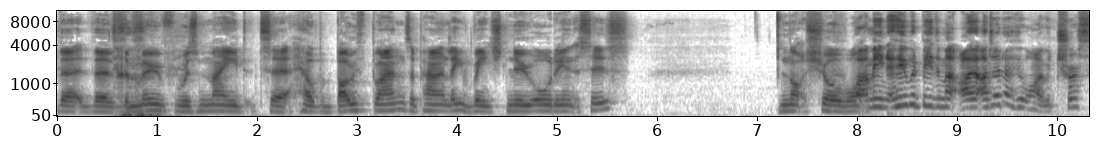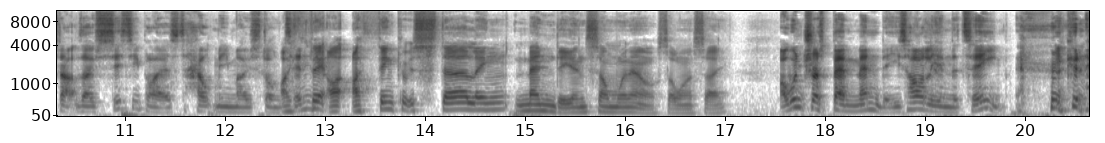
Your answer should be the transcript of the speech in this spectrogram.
The, the the move was made to help both brands apparently reach new audiences. Not sure what. Well, I mean, who would be the? Mo- I I don't know who I would trust out of those City players to help me most on I Tinder. think I, I think it was Sterling, Mendy, and someone else. I want to say I wouldn't trust Ben Mendy. He's hardly in the team. He couldn't.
